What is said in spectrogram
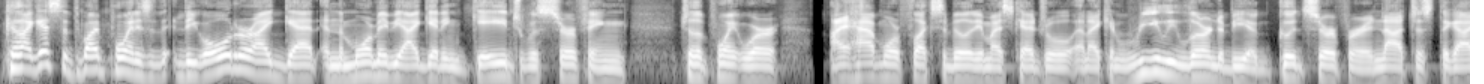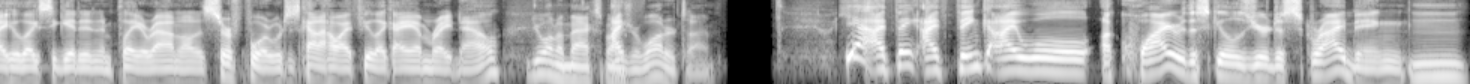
because I guess that my point is the older I get and the more maybe I get engaged with surfing to the point where I have more flexibility in my schedule and I can really learn to be a good surfer and not just the guy who likes to get in and play around on a surfboard, which is kind of how I feel like I am right now. You want to maximize I- your water time. Yeah, I think I think I will acquire the skills you're describing Mm,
